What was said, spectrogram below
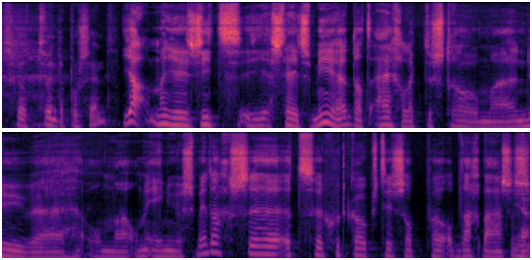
Scheelt 20 procent. Ja, maar je ziet steeds meer dat eigenlijk de stroom uh, nu uh, om, uh, om 1 uur s middags het goedkoopst is op, op dagbasis. Ja.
